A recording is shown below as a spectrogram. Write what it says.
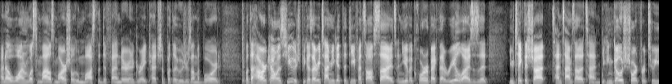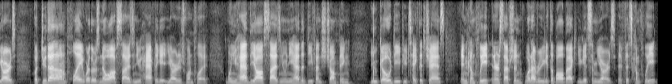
I know one was from Miles Marshall, who mossed the defender and a great catch to put the Hoosiers on the board. But the hard count was huge because every time you get the defense off sides and you have a quarterback that realizes it, you take the shot 10 times out of 10. You can go short for two yards, but do that on a play where there's no offsides and you have to get yardage one play. When you have the offsides and when you have the defense jumping, you go deep, you take the chance, incomplete, interception, whatever. You get the ball back, you get some yards. If it's complete,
